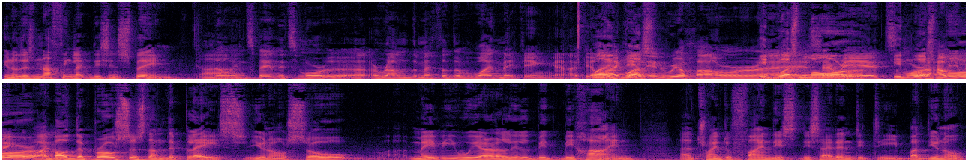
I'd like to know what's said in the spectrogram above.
You know, there's nothing like this in Spain. no, Uh, in Spain it's more uh, around the method of winemaking. I feel Well, it like was- in, in Rioja or it uh, was more sherry, it more was how you make more the about the process than the place you know so uh, maybe we are a little bit behind uh, trying to find this this identity but you know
